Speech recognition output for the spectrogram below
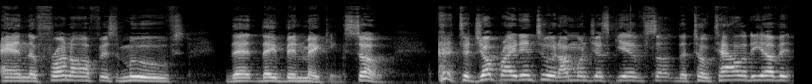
and the front office moves that they've been making. So to jump right into it, I'm going to just give some the totality of it.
